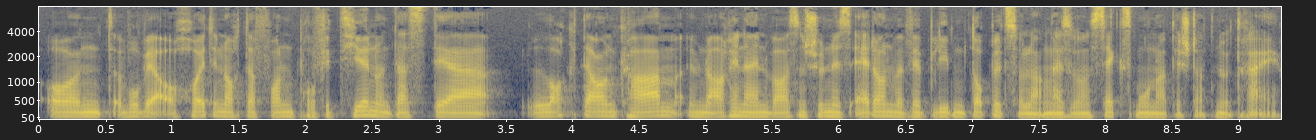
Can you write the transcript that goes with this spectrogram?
und wo wir auch heute noch davon profitieren und dass der Lockdown kam. Im Nachhinein war es ein schönes Add-on, weil wir blieben doppelt so lang, also sechs Monate statt nur drei.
